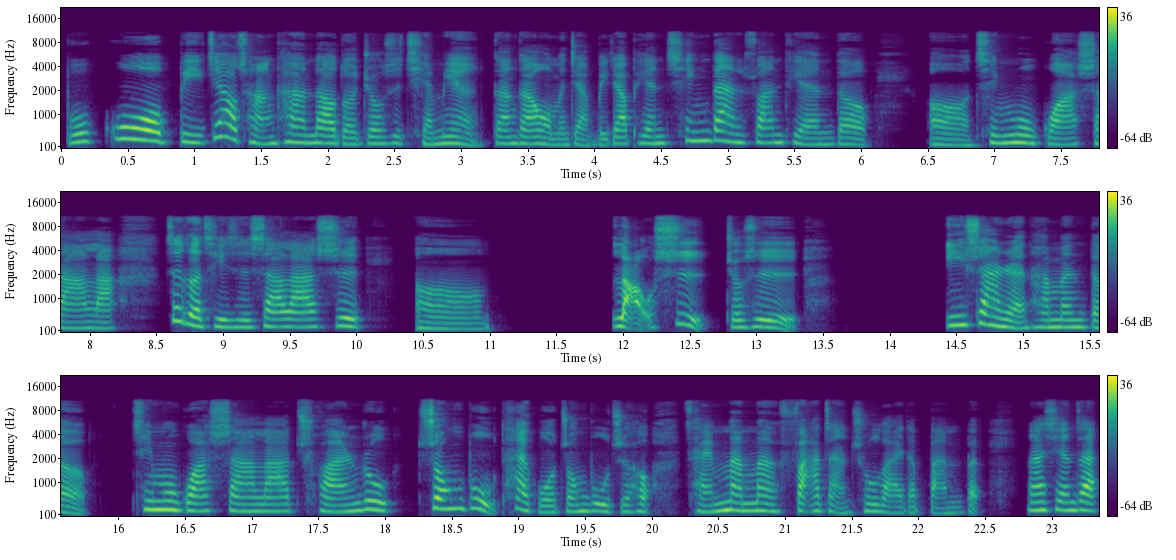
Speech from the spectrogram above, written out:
不过比较常看到的就是前面刚刚我们讲比较偏清淡酸甜的，呃，青木瓜沙拉。这个其实沙拉是，嗯、老式，就是伊善人他们的。青木瓜沙拉传入中部泰国中部之后，才慢慢发展出来的版本。那现在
